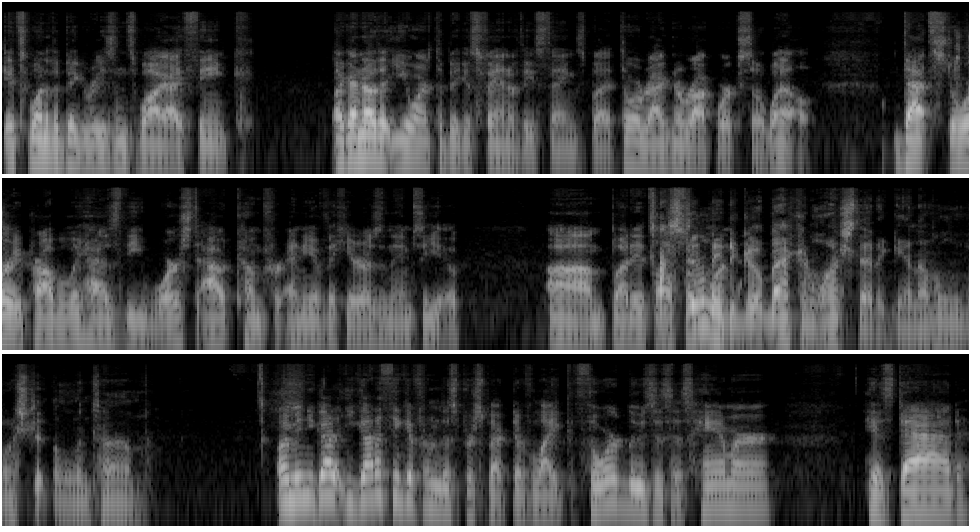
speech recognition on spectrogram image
it's one of the big reasons why I think, like, I know that you aren't the biggest fan of these things, but Thor Ragnarok works so well. That story probably has the worst outcome for any of the heroes in the MCU. Um, but it's also I still need to go back and watch that again. I've only watched it the one time. I mean, you got you got to think it from this perspective. Like Thor loses his hammer, his dad,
